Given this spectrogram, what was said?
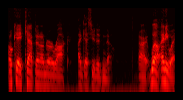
okay, Captain Under a Rock. I guess you didn't know. All right. Well, anyway,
